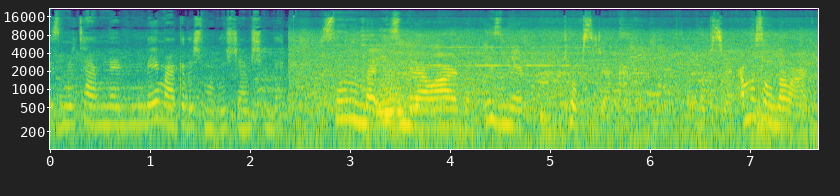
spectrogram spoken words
İzmir terminalindeyim. Arkadaşımla buluşacağım şimdi. Sonunda İzmir'e vardım. İzmir çok sıcak. Çok sıcak ama sonunda vardım.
